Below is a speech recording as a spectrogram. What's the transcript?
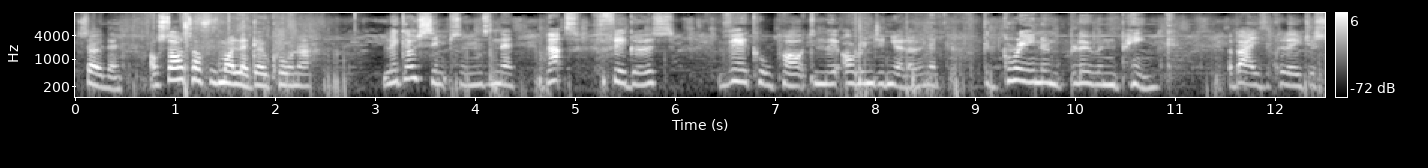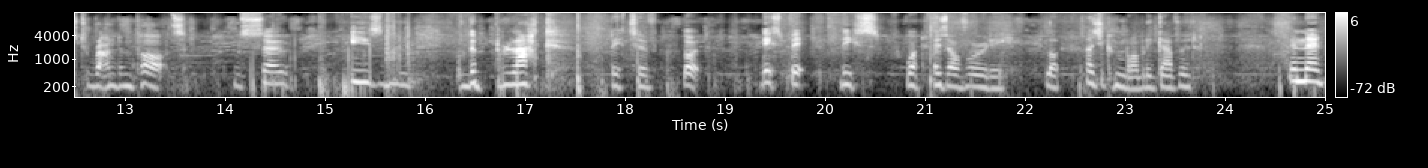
So then, I'll start off with my Lego corner. Lego Simpsons, and then that's figures, vehicle parts in the orange and yellow, and then the green and blue and pink are basically just random parts. And so is the black bit of like this bit, this one, as I've already like as you can probably gathered. And then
